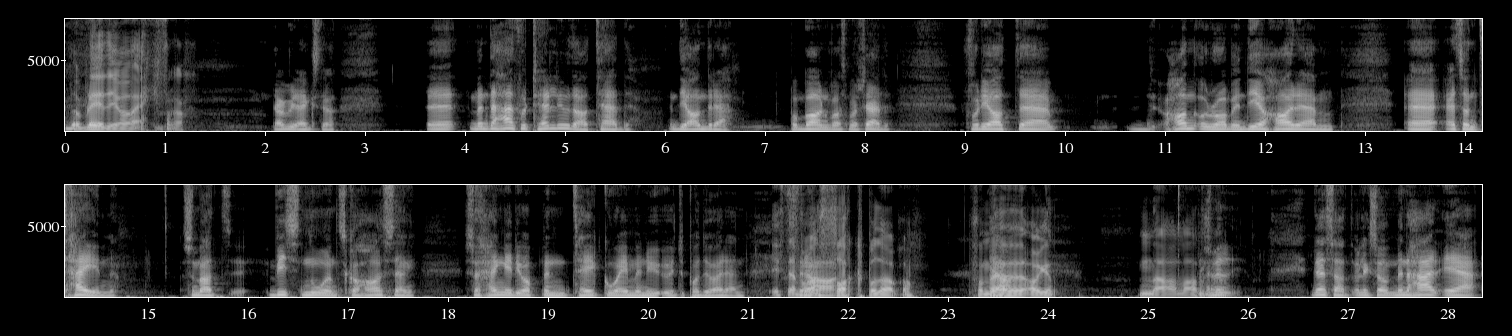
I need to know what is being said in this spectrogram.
Da blir det jo ekstra. Da blir det ekstra. Eh, men det her forteller jo da Ted, de andre, på baren hva som har skjedd. Fordi at eh, han og Robin, de har eh, et sånt tegn som at hvis noen skal ha seg, så henger de opp en takeaway-meny ute på døren. Istedenfor en Fra- sokk på døra. Som er det originale. Men, det er sant. Liksom, men det her er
